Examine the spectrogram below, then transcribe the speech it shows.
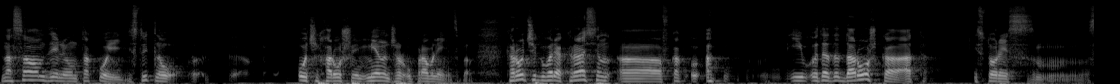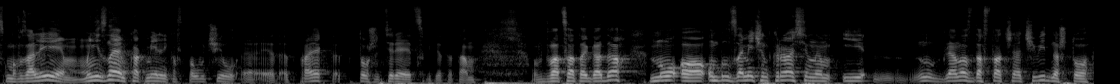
на самом деле он такой, действительно э, очень хороший менеджер, управленец был. Короче говоря, Красин э, в как... и вот эта дорожка от история с, с Мавзолеем. Мы не знаем, как Мельников получил э, этот проект, это тоже теряется где-то там в 20-х годах, но э, он был замечен Красиным, и ну, для нас достаточно очевидно, что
